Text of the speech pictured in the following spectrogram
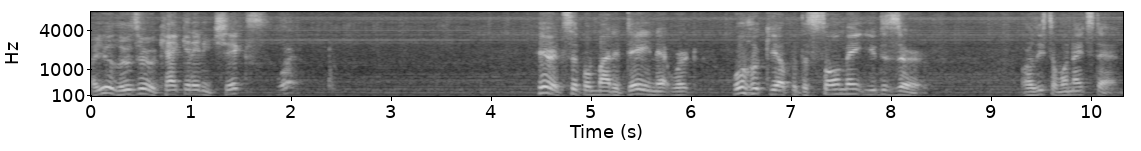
Are you a loser who can't get any chicks? What? Here at Simple Minded Dating Network, we'll hook you up with the soulmate you deserve. Or at least a one night stand.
